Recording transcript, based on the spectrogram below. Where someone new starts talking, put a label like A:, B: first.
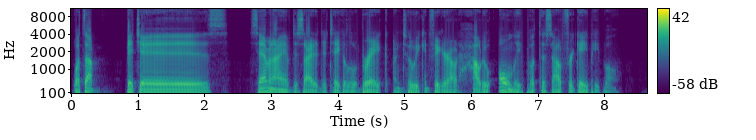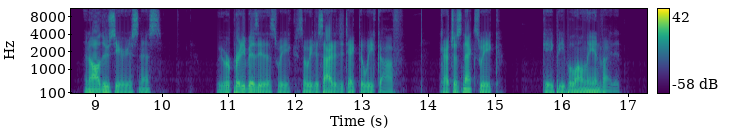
A: What's up, bitches? Sam and I have decided to take a little break until we can figure out how to only put this out for gay people. In all due seriousness, we were pretty busy this week, so we decided to take the week off. Catch us next week. Gay people only invited.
